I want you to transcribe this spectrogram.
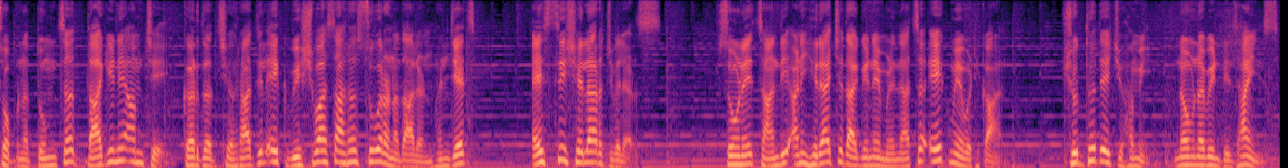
स्वप्न तुमचं दागिने आमचे. कर्जत शहरातील एक विश्वासार्ह सुवर्ण दालन म्हणजेच एस सी शेलार ज्वेलर्स सोने चांदी आणि हिऱ्याचे दागिने मिळण्याचं एकमेव ठिकाण. शुद्धतेची हमी नवनवीन डिझाईन्स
